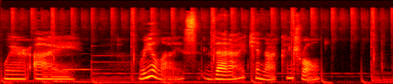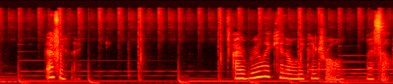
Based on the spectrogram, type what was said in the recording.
where I realize that I cannot control everything. I really can only control myself.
